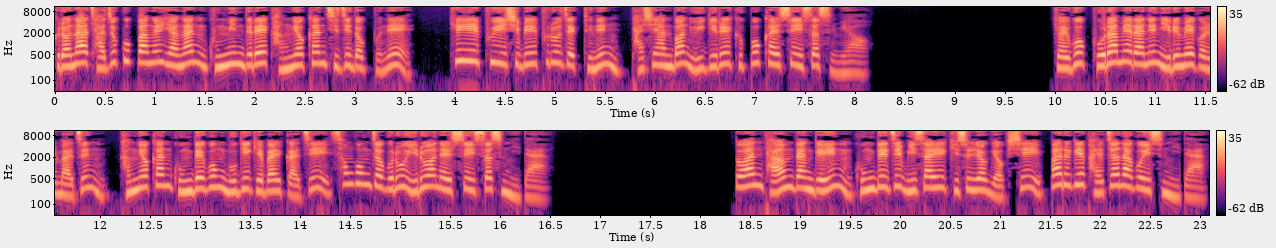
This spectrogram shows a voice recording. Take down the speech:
그러나 자주국방을 향한 국민들의 강력한 지지 덕분에 KF-21 프로젝트는 다시 한번 위기를 극복할 수 있었으며 결국 보라매라는 이름에 걸맞은 강력한 공대공 무기 개발까지 성공적으로 이루어낼 수 있었습니다. 또한 다음 단계인 공대지 미사일 기술력 역시 빠르게 발전하고 있습니다.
